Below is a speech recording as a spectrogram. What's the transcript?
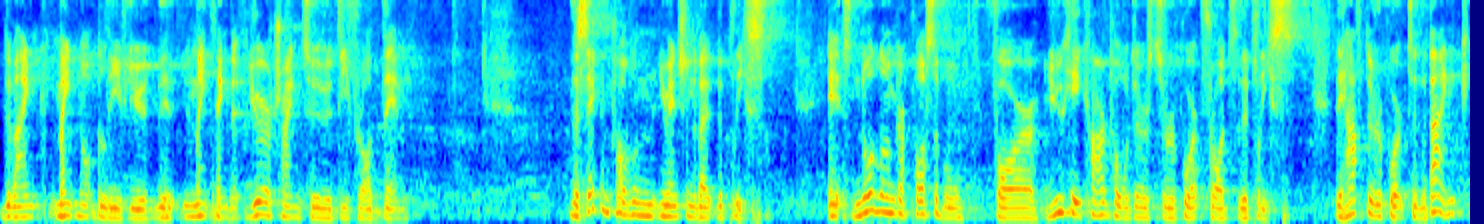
the bank might not believe you. They might think that you're trying to defraud them. The second problem you mentioned about the police. It's no longer possible for UK cardholders to report fraud to the police. They have to report to the bank,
